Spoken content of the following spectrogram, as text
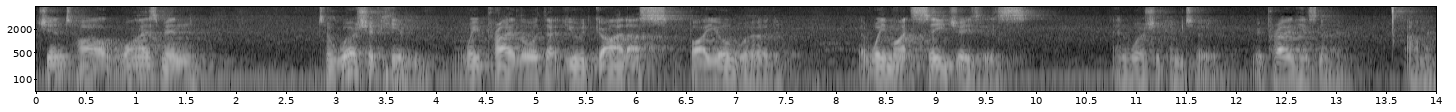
Gentile wise men to worship him, we pray, Lord, that you would guide us by your word, that we might see Jesus and worship him too. We pray in his name. Amen.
